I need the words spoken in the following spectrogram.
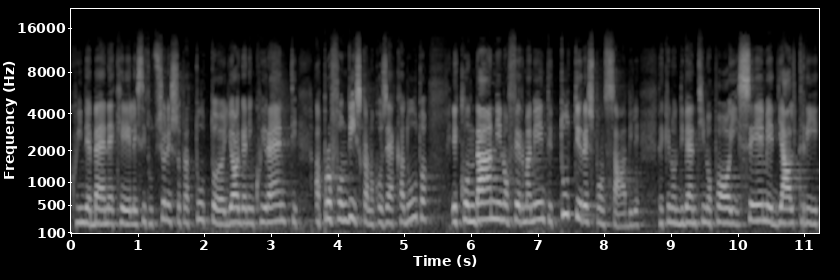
Quindi è bene che le istituzioni e soprattutto gli organi inquirenti approfondiscano cos'è accaduto e condannino fermamente sicuramente tutti responsabili perché non diventino poi seme di altri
